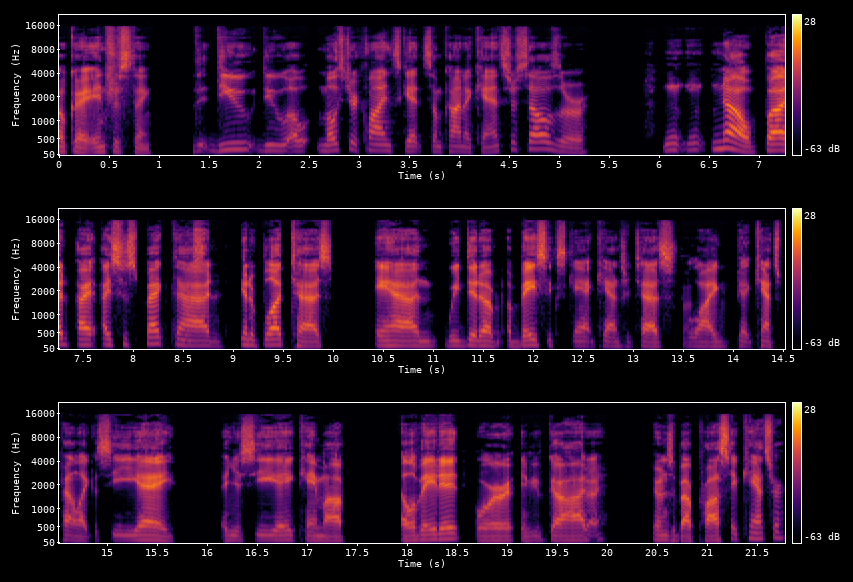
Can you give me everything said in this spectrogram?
Okay, interesting. Do you do uh, most of your clients get some kind of cancer cells or? No, but I, I suspect that in a blood test, and we did a, a basic scan cancer test, like a cancer panel, like a CEA, and your CEA came up elevated, or if you've got Okay. concerns about prostate cancer,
